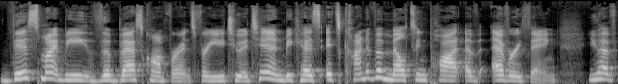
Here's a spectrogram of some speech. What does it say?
this might be the best conference for you to attend because it's kind of a melting pot of everything. You have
